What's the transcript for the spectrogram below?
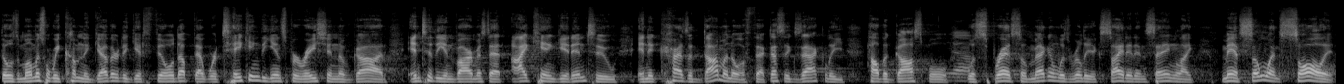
those moments where we come together to get filled up, that we're taking the inspiration of God into the environments that I can't get into, and it has a domino effect. That's exactly how the gospel yeah. was spread. So Megan was really excited and saying, like, man, someone saw it.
